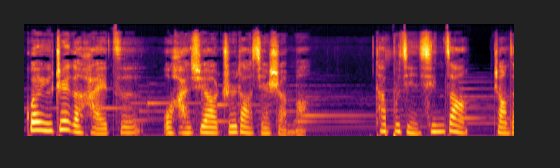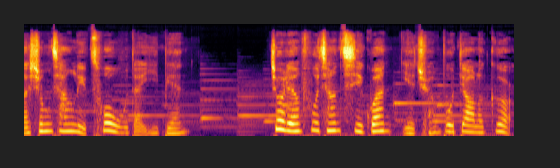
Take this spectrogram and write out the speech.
关于这个孩子，我还需要知道些什么？他不仅心脏长在胸腔里错误的一边，就连腹腔器官也全部掉了个儿。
